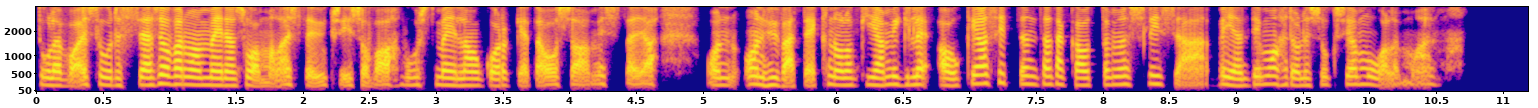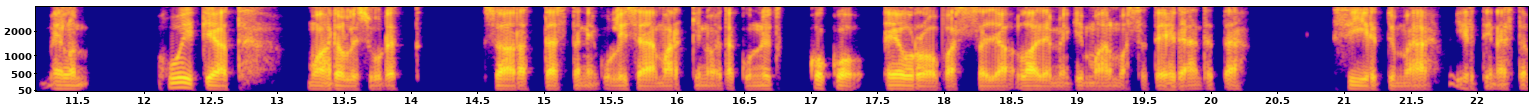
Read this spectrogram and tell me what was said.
tulevaisuudessa. Ja se on varmaan meidän suomalaisten yksi iso vahvuus. Meillä on korkeata osaamista ja on, on hyvä teknologia, mille aukeaa sitten tätä kautta myös lisää vientimahdollisuuksia muualle maailmaan. Meillä on huikeat mahdollisuudet saada tästä niin kuin lisää markkinoita, kun nyt koko Euroopassa ja laajemminkin maailmassa tehdään tätä siirtymää irti näistä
